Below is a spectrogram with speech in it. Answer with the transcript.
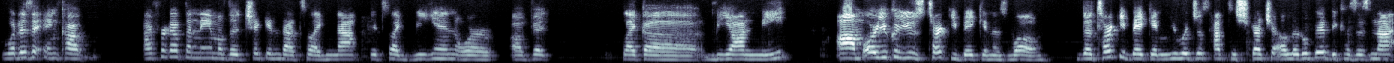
what is it? Inca. I forgot the name of the chicken that's like not. It's like vegan or of it, like a Beyond Meat. Um, or you could use turkey bacon as well the turkey bacon, you would just have to stretch it a little bit because it's not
